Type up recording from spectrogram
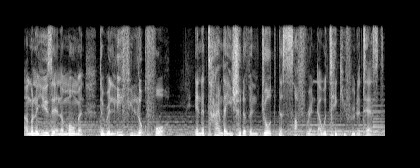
I'm going to use it in a moment. The relief you look for in the time that you should have endured the suffering that would take you through the test.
